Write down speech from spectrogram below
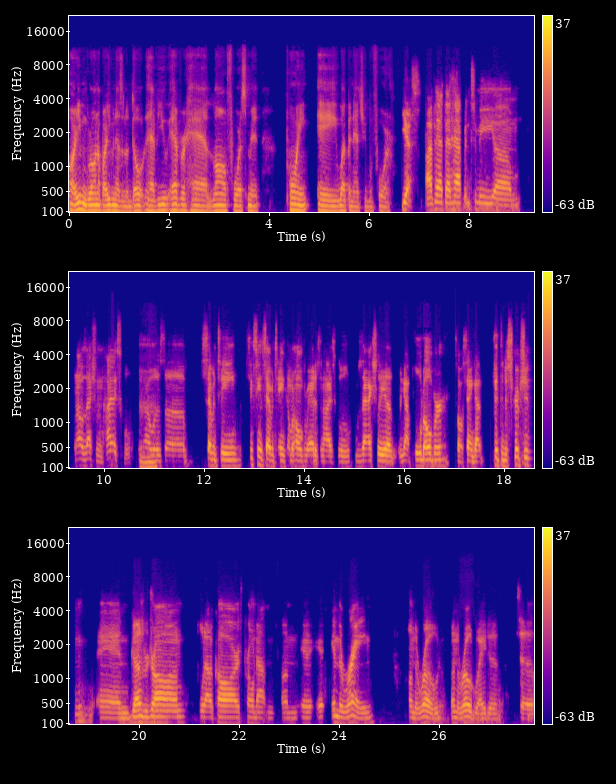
or even growing up, or even as an adult, have you ever had law enforcement point a weapon at you before? Yes, I've had that happen to me um, when I was actually in high school. Mm-hmm. I was uh, 17, 16, 17, coming home from Edison High School. It was actually a, we got pulled over. So I'm saying got fit the description and guns were drawn, pulled out of cars, prone out in, on, in, in the rain on the road, on the roadway to, to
